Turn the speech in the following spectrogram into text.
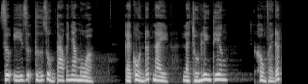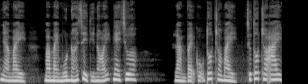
giữ ý giữ tứ dùm tao cái nha mùa. Cái cồn đất này là chốn linh thiêng, không phải đất nhà mày, mà mày muốn nói gì thì nói, nghe chưa? Làm vậy cũng tốt cho mày, chứ tốt cho ai.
